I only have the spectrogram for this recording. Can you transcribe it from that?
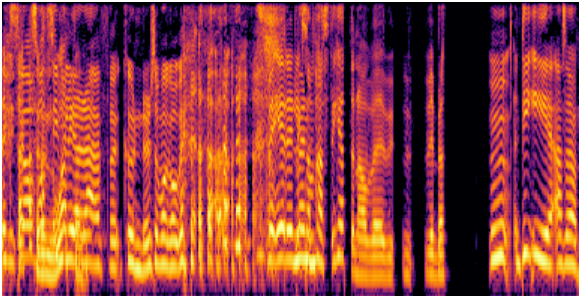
jag exakt har fått simulera det här för kunder så många gånger. Men är det liksom hastigheten av eh, vi- vibrat... Mm, det är alltså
